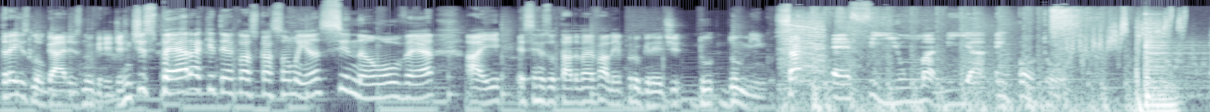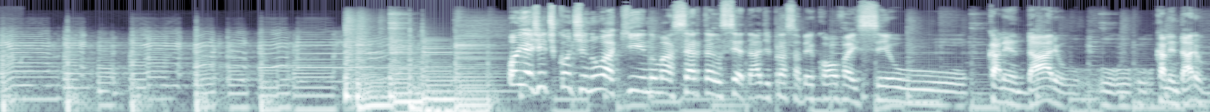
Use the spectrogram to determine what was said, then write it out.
três lugares no grid. A gente espera que tenha classificação amanhã, se não houver, aí esse resultado vai valer para o grid do domingo, certo? F1 Mania em ponto. E a gente continua aqui numa certa ansiedade para saber qual vai ser o calendário, o, o, o calendário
